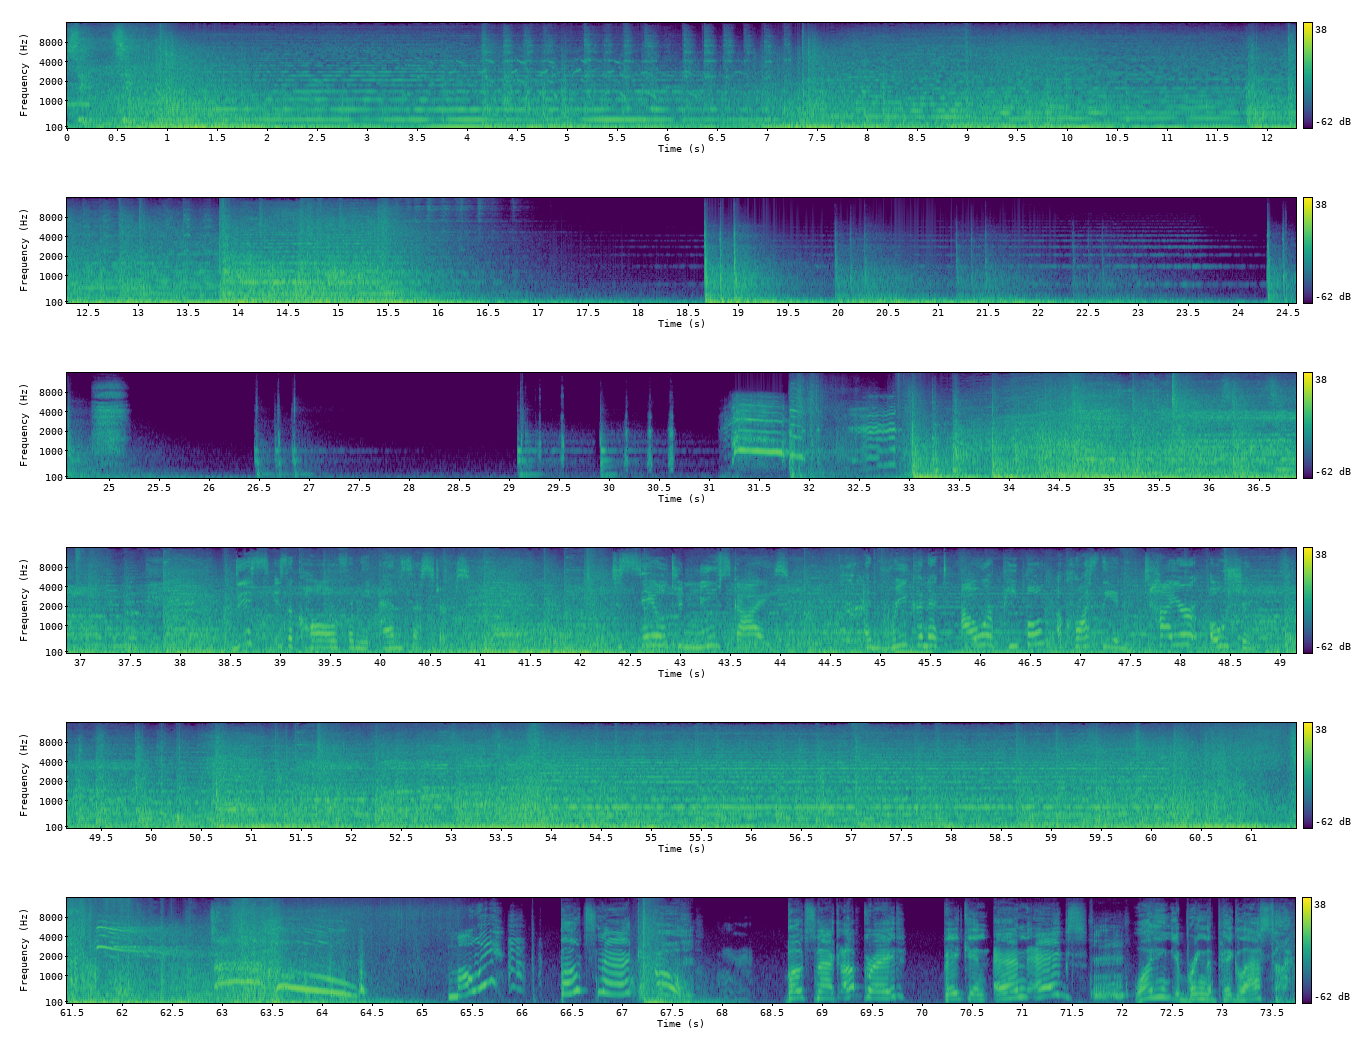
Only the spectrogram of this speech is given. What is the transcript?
是。Call from the ancestors to sail to new skies and reconnect our people across the entire ocean. Maui? Boat snack! Oh! Boat snack upgrade. Bacon and eggs? Why didn't you bring the pig last time?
